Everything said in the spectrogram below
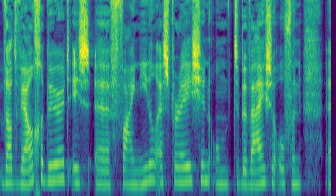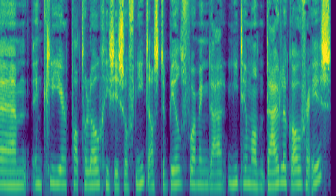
wat wel gebeurt is uh, fine needle aspiration om te bewijzen of een, um, een klier pathologisch is of niet. Als de beeldvorming daar niet helemaal duidelijk over is,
